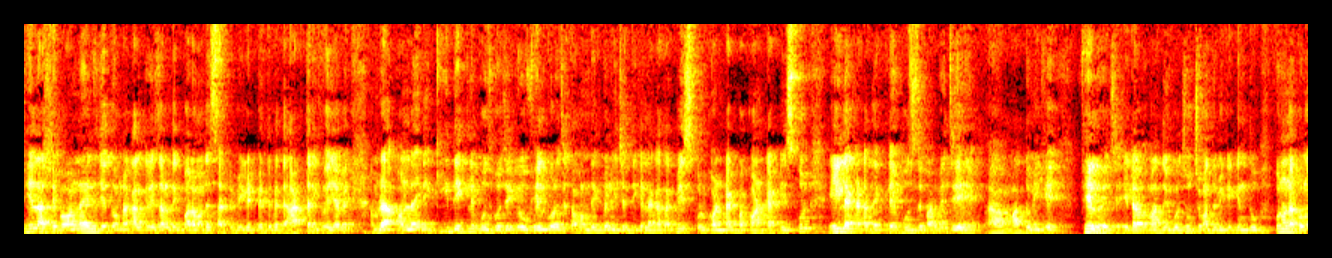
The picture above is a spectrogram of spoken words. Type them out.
ফেল আসে বা অনলাইনে যেহেতু আমরা কালকে রেজাল্ট দেখব আর আমাদের সার্টিফিকেট পেতে পেতে আট তারিখ হয়ে যাবে, আমরা অনলাইনে কি দেখলে বুঝব যে কেউ ফেল করেছে, তখন দেখবে নিচের দিকে লেখা থাকবে স্কুল কন্ট্যাক্ট বা কন্ট্যাক্ট স্কুল এই লেখাটা দেখলে বুঝতে পারবে যে মাধ্যমিকে ফেল হয়েছে। এটা মাধ্যমিক বলছে, উচ্চ মাধ্যমিকে কিন্তু কোনো না কোনো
